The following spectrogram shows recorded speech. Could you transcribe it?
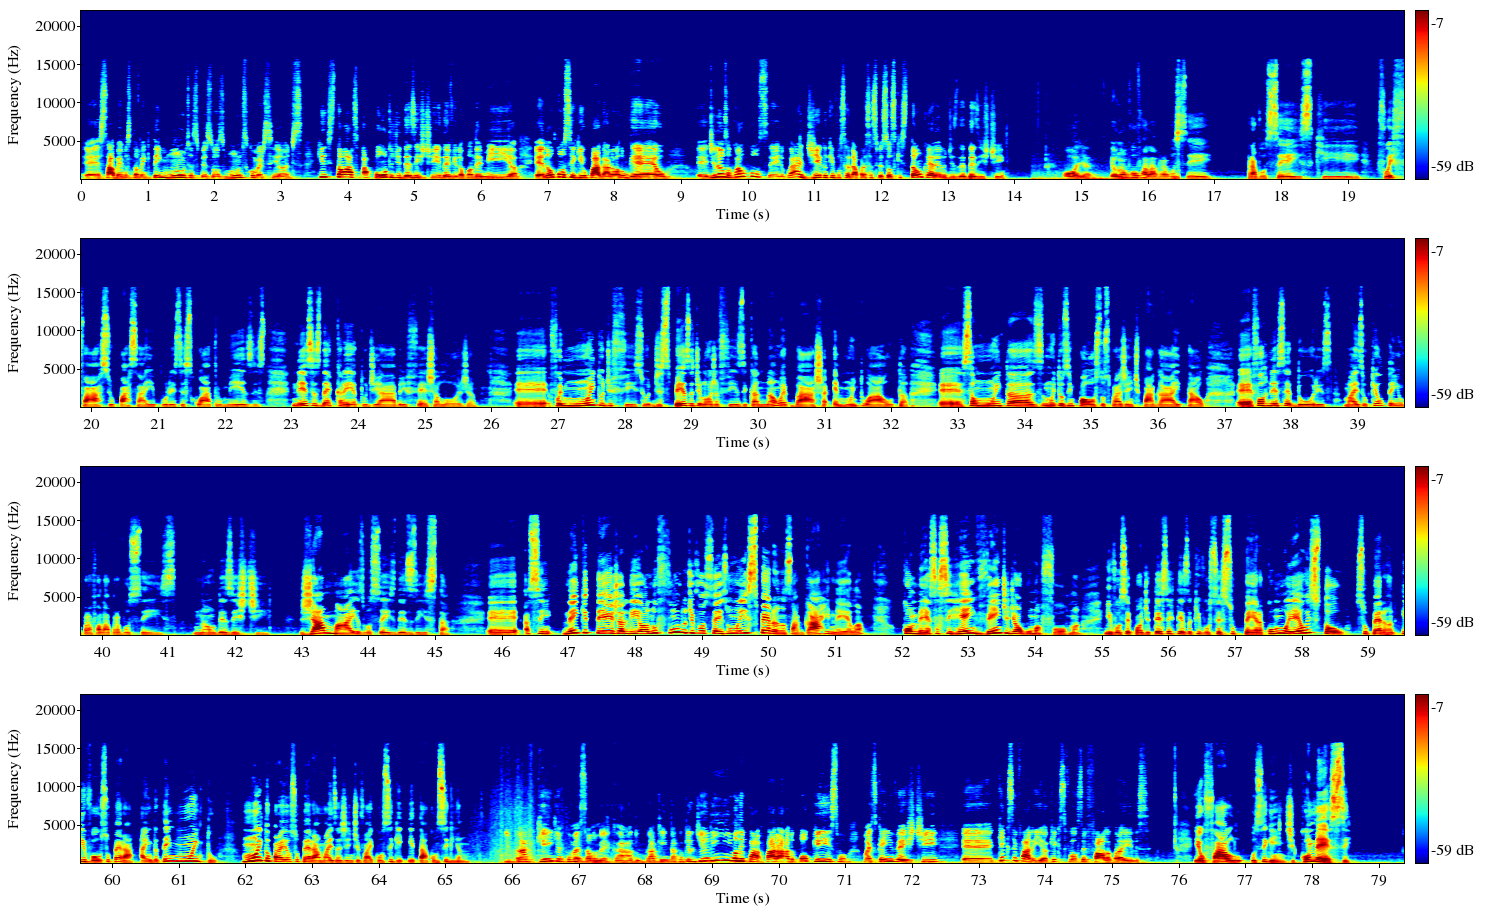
É, sabemos também que tem muitas pessoas, muitos comerciantes que estão a, a ponto de desistir devido à pandemia, é, não conseguiu pagar o aluguel, é, Dileuza, qual é o conselho, qual é a dica que você dá para essas pessoas que estão querendo desistir? Olha, eu não vou falar para você, para vocês que foi fácil passar aí por esses quatro meses nesses decretos de abre e fecha loja. É, foi muito difícil, despesa de loja física não é baixa, é muito alta, é, são muitas, muitos impostos para a gente pagar e tal é, fornecedores, mas o que eu tenho para falar para vocês, não desistir. Jamais vocês desista. é, assim, nem que esteja ali, ó, no fundo de vocês uma esperança, agarre nela, começa, se reinvente de alguma forma e você pode ter certeza que você supera, como eu estou superando e vou superar. Ainda tem muito, muito para eu superar, mas a gente vai conseguir e está conseguindo. E para quem quer começar no mercado, para quem está com aquele dinheirinho ali parado, pouquíssimo, mas quer investir, o é, que, que você faria? O que, que você fala para eles? Eu falo o seguinte: comece.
